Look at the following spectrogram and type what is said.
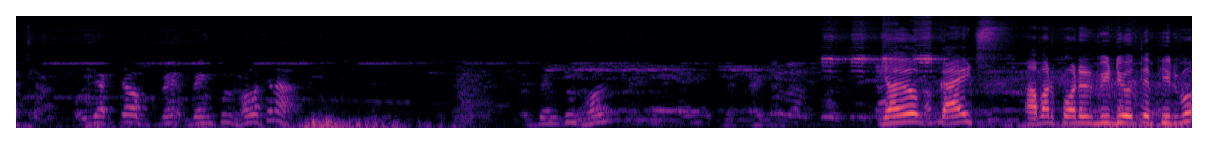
আচ্ছা ওই যে একটা বেঙ্কুল হল আছে না? বেঙ্কুল হল। যাই হোক গাইডস আবার পরের ভিডিওতে ফিরবো।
